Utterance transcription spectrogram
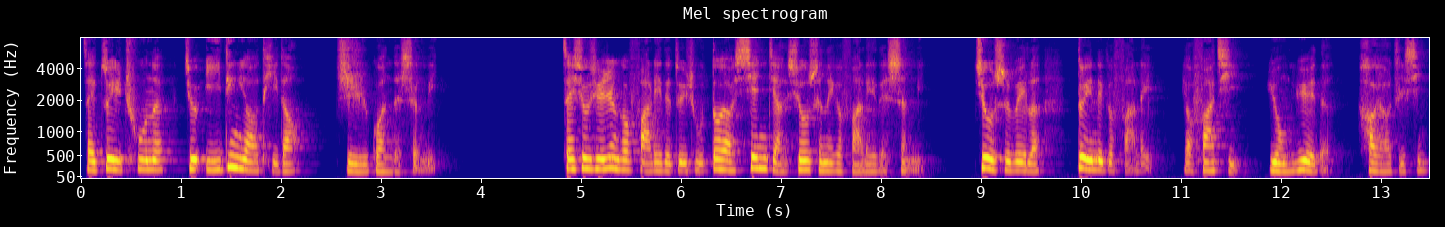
在最初呢，就一定要提到直观的胜利。在修学任何法类的最初，都要先讲修持那个法类的胜利，就是为了对那个法类要发起踊跃的好要之心。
